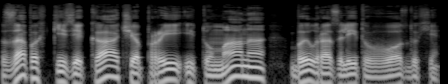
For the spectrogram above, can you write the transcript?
Запах кизика, чапры и тумана был разлит в воздухе.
